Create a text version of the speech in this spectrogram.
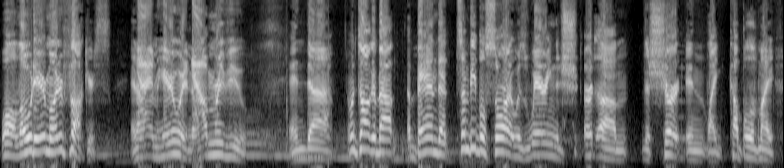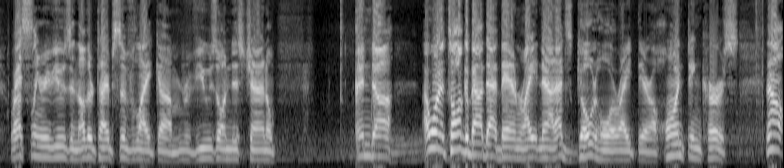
Well, hello there, motherfuckers. And I am here with an album review. And uh, I want to talk about a band that some people saw I was wearing the, sh- er, um, the shirt in like a couple of my wrestling reviews and other types of like um, reviews on this channel. And uh, I want to talk about that band right now. That's Goatwhore right there, a haunting curse. Now,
